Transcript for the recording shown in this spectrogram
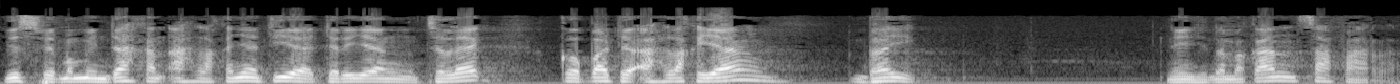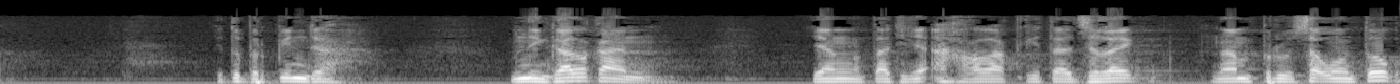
yusfir memindahkan ahlaknya dia dari yang jelek kepada ahlak yang baik. Ini dinamakan safar. Itu berpindah meninggalkan yang tadinya akhlak kita jelek nam berusaha untuk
